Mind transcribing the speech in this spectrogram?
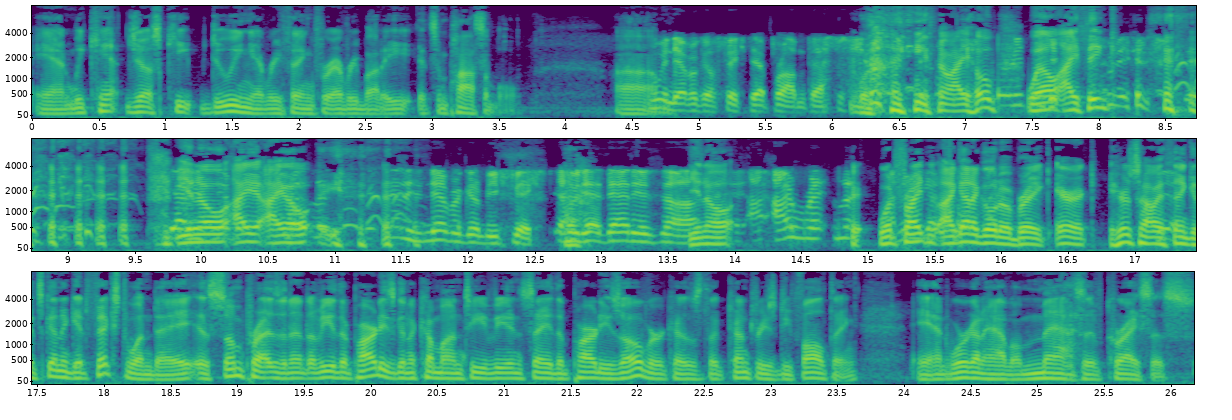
and we can't just keep doing everything for everybody. It's impossible. Um, We're never going to fix that problem, Pastor. Well, you know, I hope. Well, I think. you know, I, I hope that is never going to be fixed. I mean, that, that is. Uh, you know, I, I read. Look, what frightened? I got to go to a break, Eric. Here's how I think it's going to get fixed one day: is some president of either party is going to come on TV and say the party's over because the country's defaulting, and we're going to have a massive crisis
